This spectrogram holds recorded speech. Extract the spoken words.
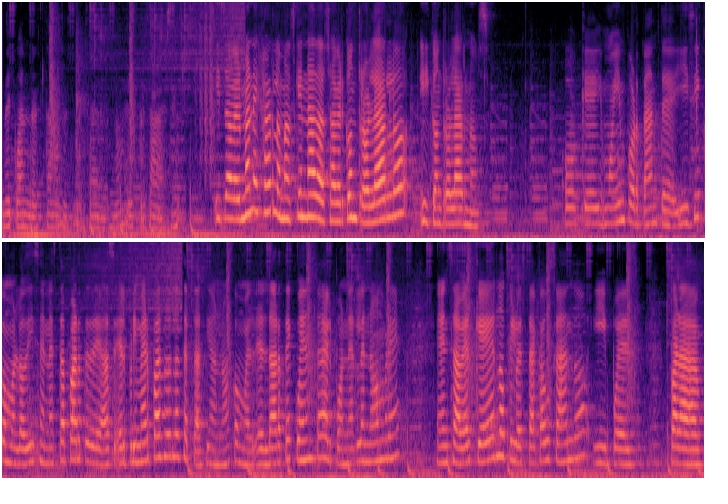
de cuando estamos estresados, ¿no? Estresadas. ¿no? Y saber manejarlo más que nada, saber controlarlo y controlarnos. Ok, muy importante. Y sí, como lo dicen, esta parte de hacer, el primer paso es la aceptación, ¿no? Como el, el darte cuenta, el ponerle nombre, en saber qué es lo que lo está causando y pues para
